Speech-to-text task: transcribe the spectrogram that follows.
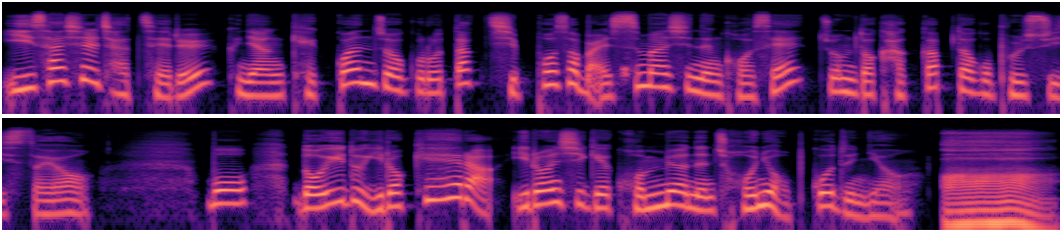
이 사실 자체를 그냥 객관적으로 딱 짚어서 말씀하시는 것에 좀 더 가깝다고 볼 수 있어요. 뭐 너희도 이렇게 해라 이런 식의 권면은 전혀 없거든요. 아,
